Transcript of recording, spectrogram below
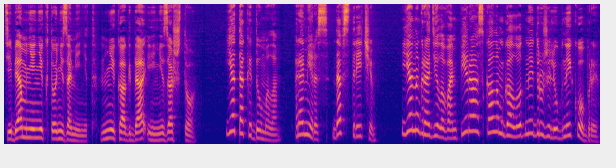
Тебя мне никто не заменит. Никогда и ни за что. Я так и думала. Рамирес, до встречи. Я наградила вампира оскалом голодной дружелюбной кобры,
